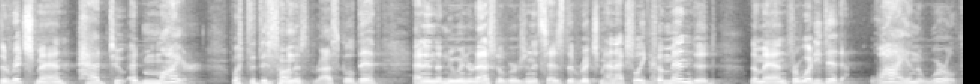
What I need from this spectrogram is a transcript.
the rich man had to admire what the dishonest rascal did. And in the New International Version, it says the rich man actually commended the man for what he did. Why in the world?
